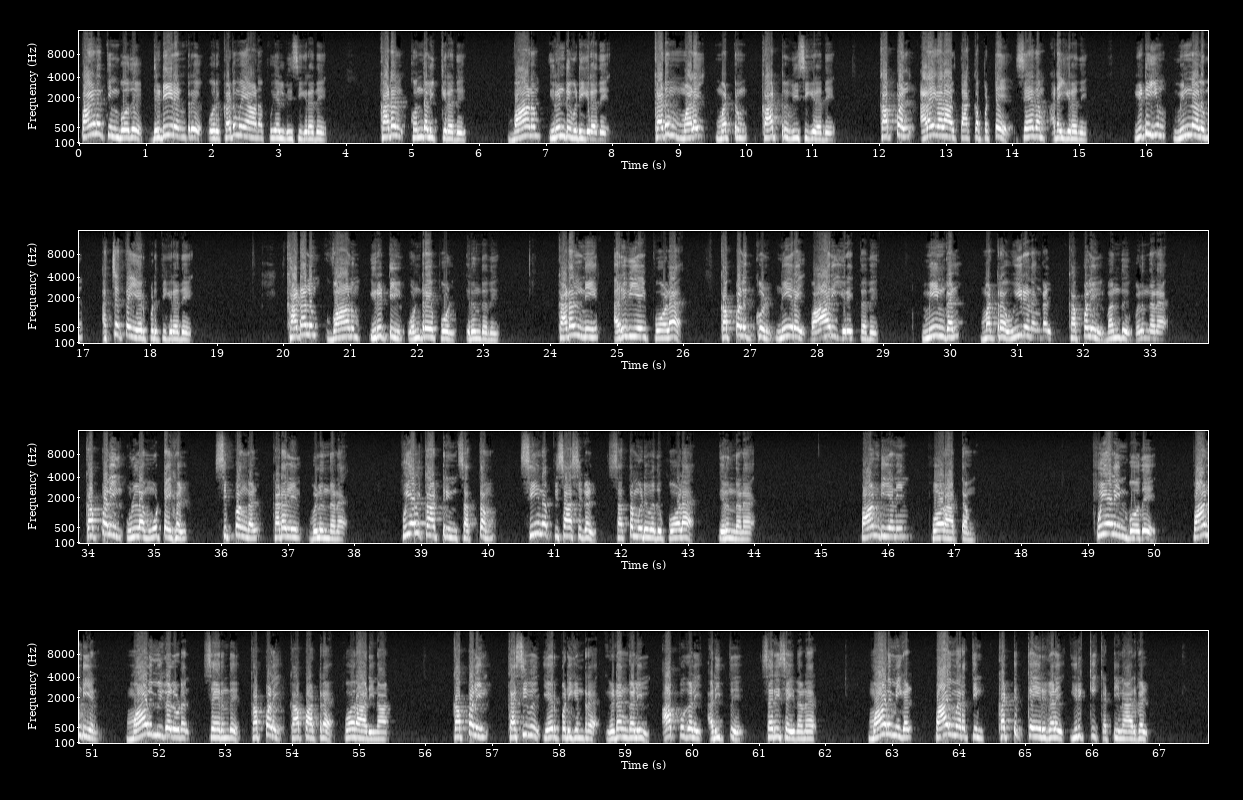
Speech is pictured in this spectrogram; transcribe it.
பயணத்தின் போது திடீரென்று ஒரு கடுமையான புயல் வீசுகிறது. கடல் கொந்தளிக்கிறது. வானம் இருண்டு விடுகிறது. கடும் மழை மற்றும் காற்று வீசுகிறது. கப்பல் அலைகளால் தாக்கப்பட்டு சேதம் அடைகிறது. இடியும் மின்னலும் அச்சத்தை ஏற்படுத்துகிறது. கடலும் வானும் இருட்டில் ஒன்றே போல் இருந்தது. கடல் நீர் அருவியைப் போல கப்பலுக்குள் நீரை வாரி இறைத்தது. மீன்கள் மற்ற உயிரினங்கள் கப்பலில் வந்து விழுந்தன. கப்பலில் உள்ள மூட்டைகள் சிப்பங்கள் கடலில் விழுந்தன. புயல் காற்றின் சத்தம் சீன பிசாசுகள் சத்தமிடுவது போல இருந்தன. பாண்டியனின் போராட்டம். புயலின் போது பாண்டியன் மாலுமிகளுடன் சேர்ந்து கப்பலை காப்பாற்ற போராடினான். கப்பலில் கசிவு ஏற்படுகின்ற இடங்களில் ஆப்புகளை அடித்து சரி செய்தனர். மாலுமிகள் பாய்மரத்தின் கட்டுக்கயிறுகளை இறுக்கி கட்டினார்கள்.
